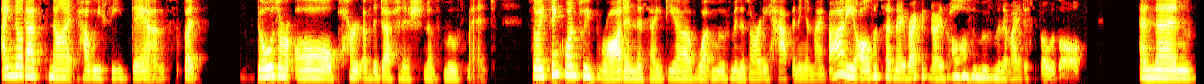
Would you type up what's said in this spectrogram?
I know that's not how we see dance, but those are all part of the definition of movement. So I think once we broaden this idea of what movement is already happening in my body, all of a sudden I recognize all of the movement at my disposal. And then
